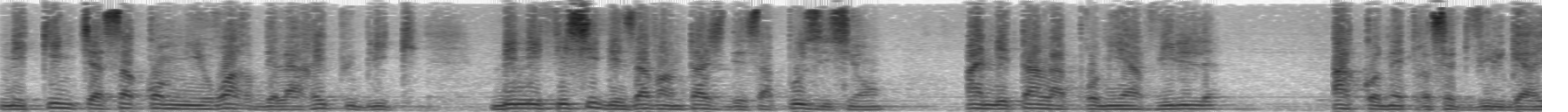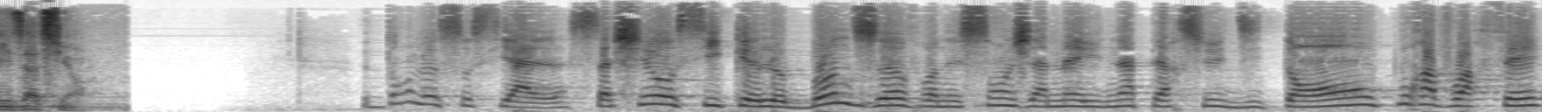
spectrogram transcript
mais Kinshasa, comme miroir de la République, bénéficie des avantages de sa position en étant la première ville à connaître cette vulgarisation. Dans le social, sachez aussi que les bonnes œuvres ne sont jamais inaperçues, dit-on. Pour avoir fait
